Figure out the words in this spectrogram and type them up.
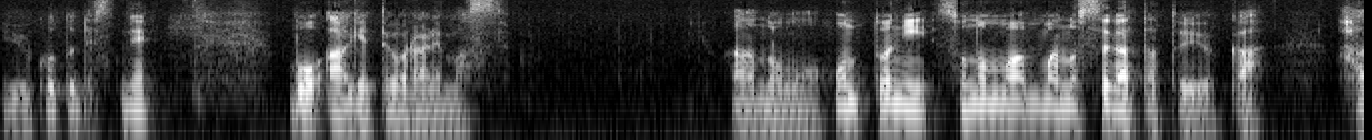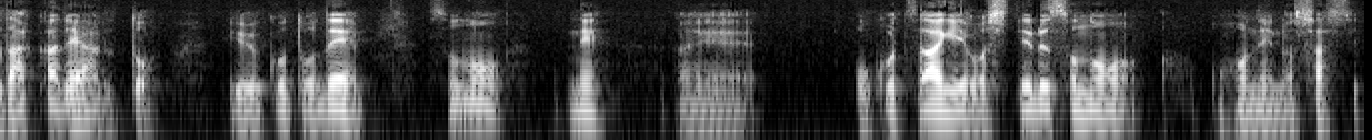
いうことですねを挙げておられます。あの本当にそのまんまの姿というか裸であるということでそのね、えー、お骨上げをしてるそのお骨の写真、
